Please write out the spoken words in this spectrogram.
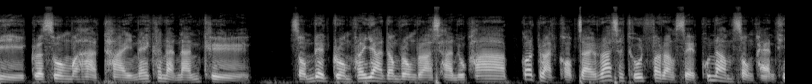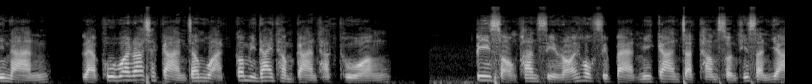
ดีกระทรวงมหาดไทยในขณะนั้นคือ สมเด็จกรมพระยาดำรงราชานุภาพ ก็ตรัสขอบใจราชทูตฝรั่งเศสผู้นำส่งแผนที่นั้น และผู้ว่าราชการจังหวัดก็มีได้ทำการทักท้วง ปี 2468 มีการจัดทำสนธิสัญญา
